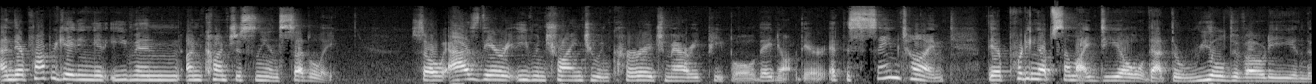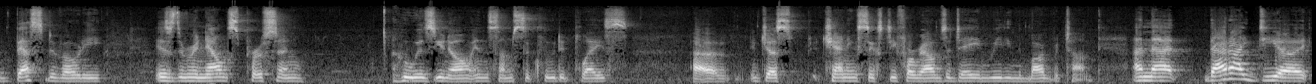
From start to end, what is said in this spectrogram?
and they're propagating it even unconsciously and subtly. So as they're even trying to encourage married people, they don't. They're at the same time they're putting up some ideal that the real devotee and the best devotee is the renounced person who is, you know, in some secluded place, uh, just chanting 64 rounds a day and reading the Bhagavatam, and that that idea,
